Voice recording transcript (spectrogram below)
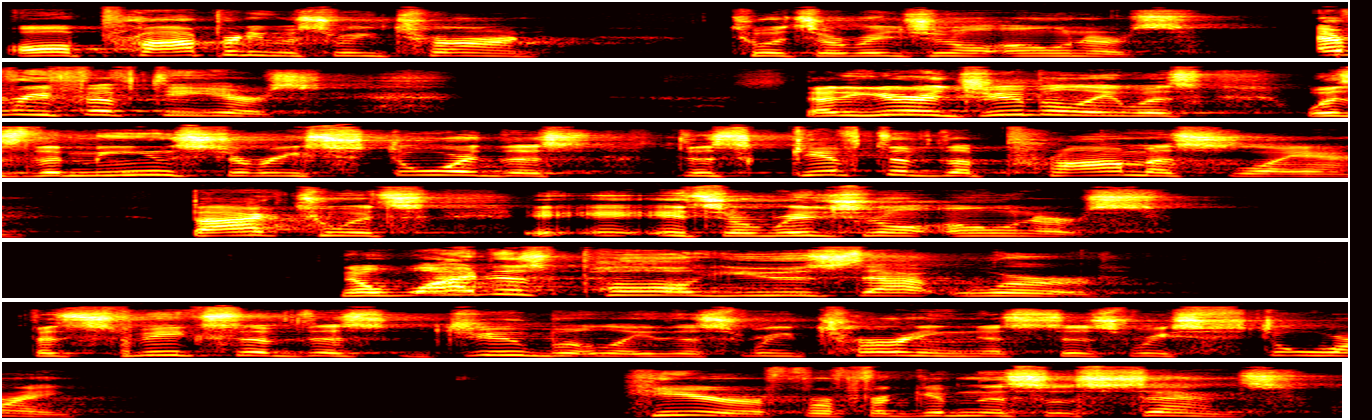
All property was returned to its original owners. Every 50 years. Now, the year of Jubilee was, was the means to restore this, this gift of the promised land back to its, its original owners. Now, why does Paul use that word that speaks of this Jubilee, this returning, this, this restoring here for forgiveness of sins?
